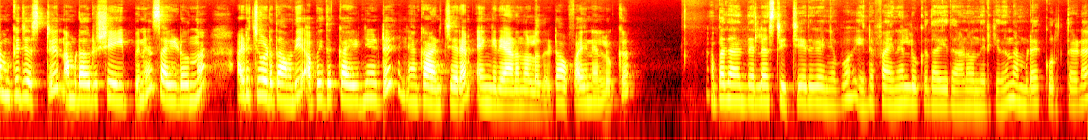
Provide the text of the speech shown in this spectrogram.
നമുക്ക് ജസ്റ്റ് നമ്മുടെ ഒരു ഷേപ്പിന് സൈഡൊന്ന് അടിച്ചു കൊടുത്താൽ മതി. അപ്പോൾ ഇത് കഴിഞ്ഞിട്ട് ഞാൻ കാണിച്ചു തരാം എങ്ങനെയാണെന്നുള്ളത് കേട്ടോ ഫൈനൽ ലുക്ക് അപ്പോൾ അത് ഇതെല്ലാം സ്റ്റിച്ച് ചെയ്ത് കഴിഞ്ഞപ്പോൾ ഇതിന്റെ ഫൈനൽ ലുക്ക് ഇതായി ഇതാണ് വന്നിരിക്കുന്നത്. നമ്മുടെ കുർത്തയുടെ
